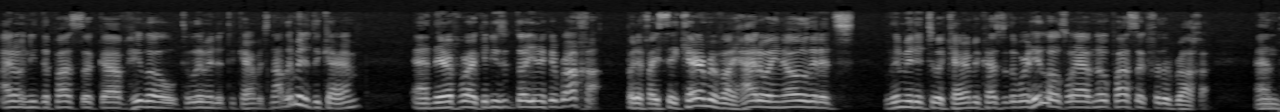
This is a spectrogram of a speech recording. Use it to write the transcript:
I don't need the pasuk of Hillel to limit it to Karam. It's not limited to Karam, and therefore I could use it to make a bracha. But if I say Karam Ravai, how do I know that it's limited to a keren because of the word hilol, so I have no pasuk for the bracha. And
